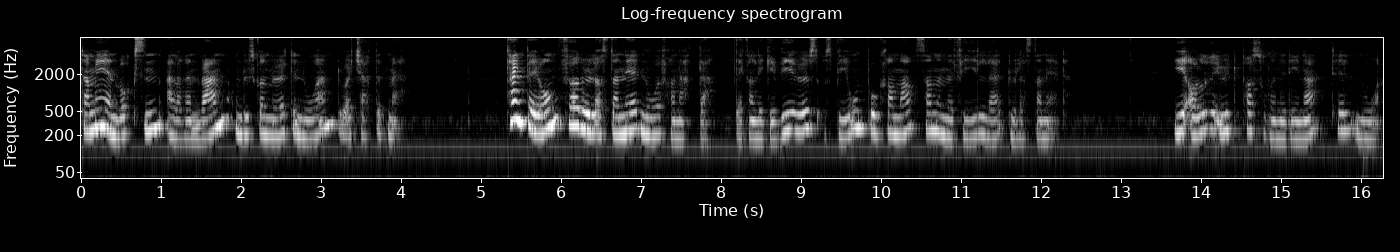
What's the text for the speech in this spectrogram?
Ta med en voksen eller en venn om du skal møte noen du har chattet med. Tenk deg om før du laster ned noe fra nettet. Det kan ligge virus og spionprogrammer sammen med filene du laster ned. Gi aldri ut passordene dine til noen.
